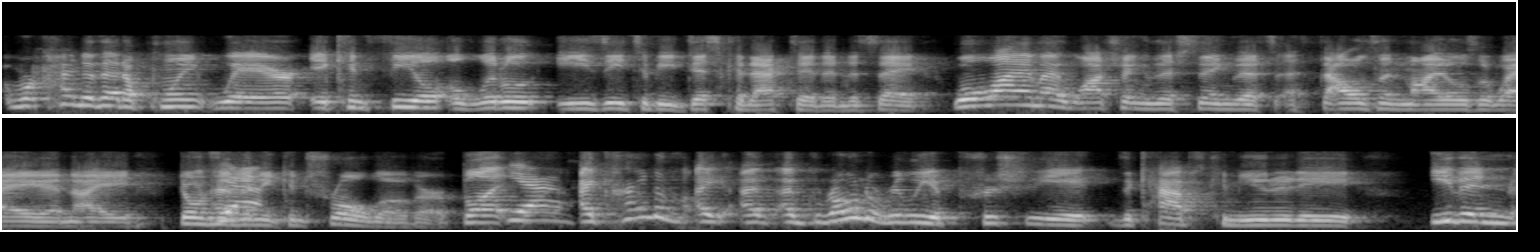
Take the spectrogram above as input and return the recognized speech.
we're kind of at a point where it can feel a little easy to be disconnected and to say, well, why am I watching this thing that's a thousand miles away and I don't have yeah. any control over? But yeah. I kind of I I've grown to really appreciate the Caps community even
